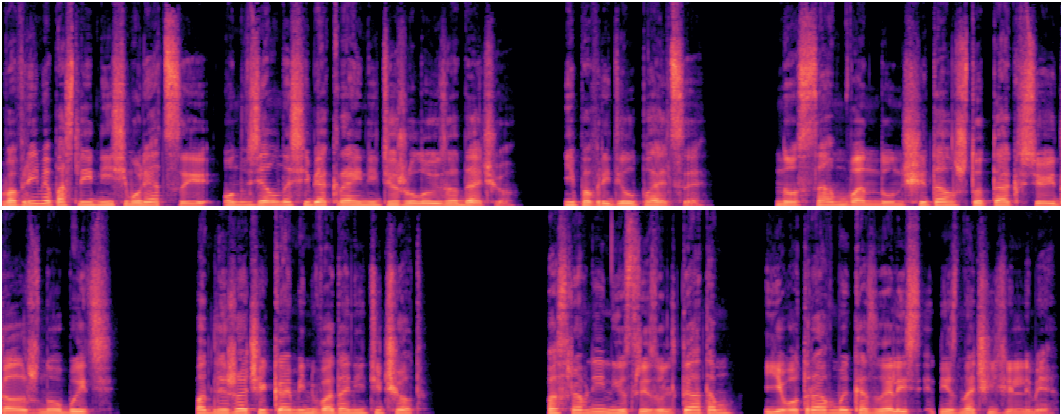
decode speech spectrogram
Во время последней симуляции он взял на себя крайне тяжелую задачу и повредил пальцы. Но сам Ван Дун считал, что так все и должно быть. Под лежачий камень вода не течет. По сравнению с результатом, его травмы казались незначительными.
